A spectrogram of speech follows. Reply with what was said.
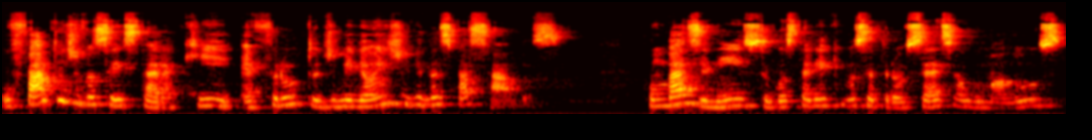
O fato de você estar aqui é fruto de milhões de vidas passadas. Com base nisso, gostaria que você trouxesse alguma luz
